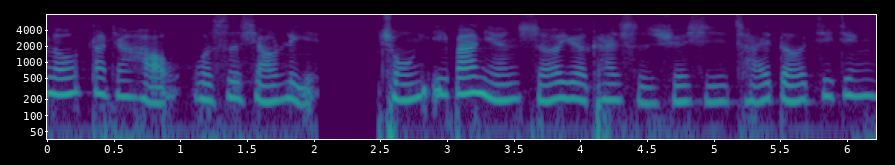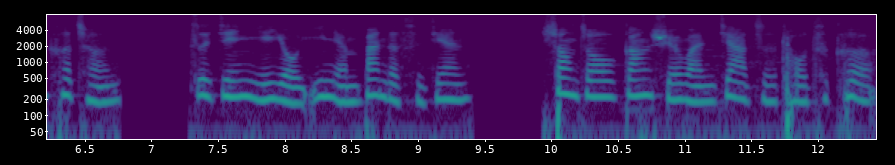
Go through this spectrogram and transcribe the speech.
Hello，大家好，我是小李。从一八年十二月开始学习财德基金课程，至今已有一年半的时间。上周刚学完价值投资课。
